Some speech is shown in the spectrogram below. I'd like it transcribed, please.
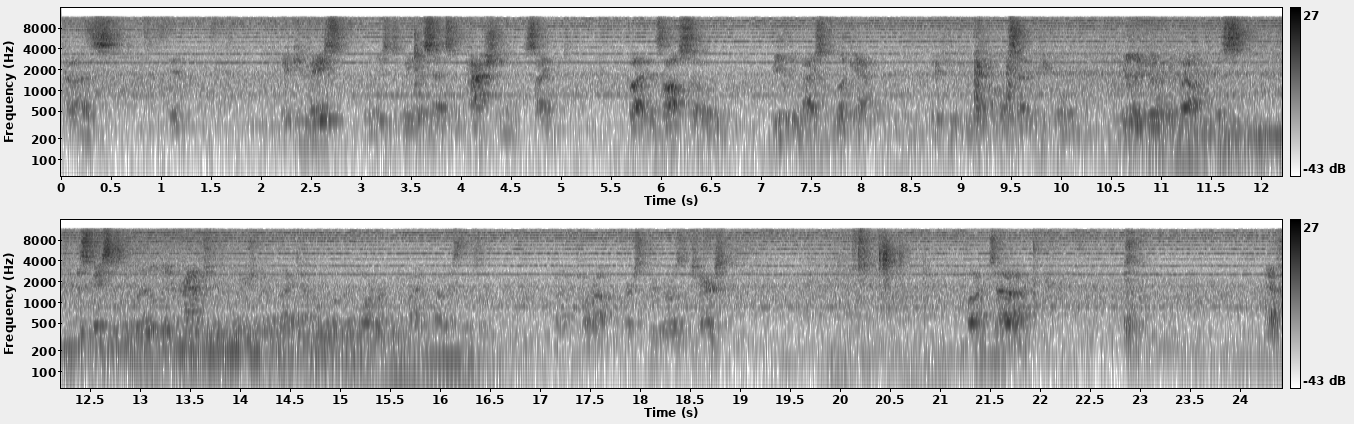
because it, it conveys, at least to me, a sense of passion and excitement. But it's also really nice to look at if you can get a whole set of people really doing it well. This, this space is a little bit cramped, usually we like to have a little bit more room. You might have noticed there's a, when I tore out the first three rows of chairs. But, uh, yeah,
